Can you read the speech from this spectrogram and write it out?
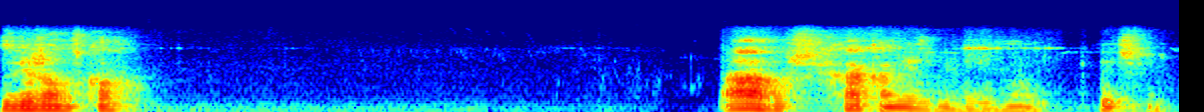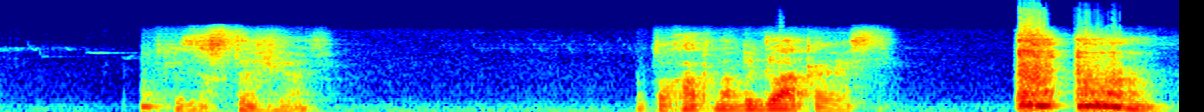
Zwierzątko. A, bo haka nie zmienił. No, faktycznie. Zostawiłem. No to hak na bydlaka jest.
